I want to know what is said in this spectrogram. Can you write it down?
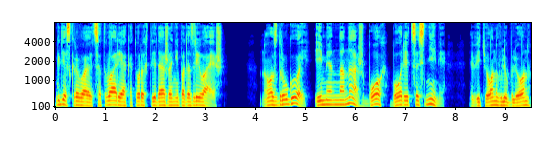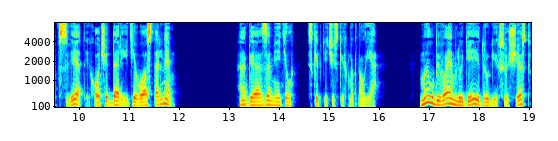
где скрываются твари, о которых ты даже не подозреваешь. Но с другой, именно наш бог борется с ними, ведь он влюблен в свет и хочет дарить его остальным. «Ага, заметил», — скептически хмыкнул я. «Мы убиваем людей и других существ,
